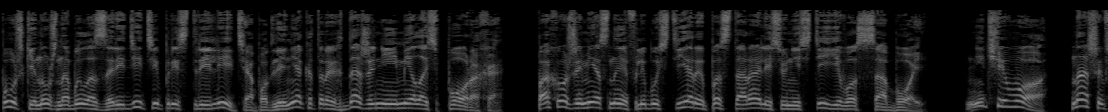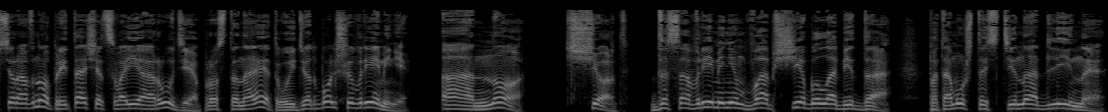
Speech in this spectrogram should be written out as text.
Пушки нужно было зарядить и пристрелить, а подле некоторых даже не имелось пороха. Похоже, местные флебустьеры постарались унести его с собой. Ничего, наши все равно притащат свои орудия, просто на это уйдет больше времени. А оно... Черт, да со временем вообще была беда, потому что стена длинная,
